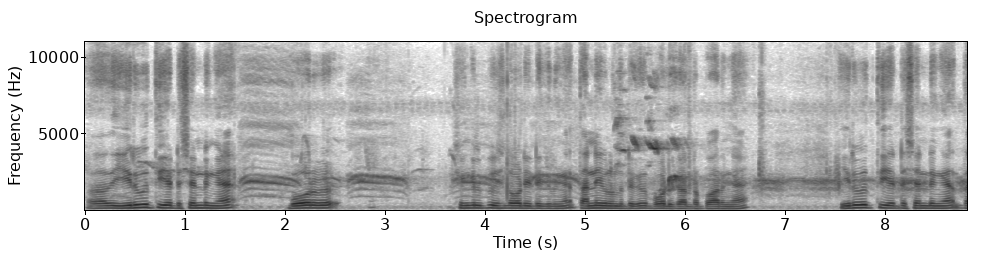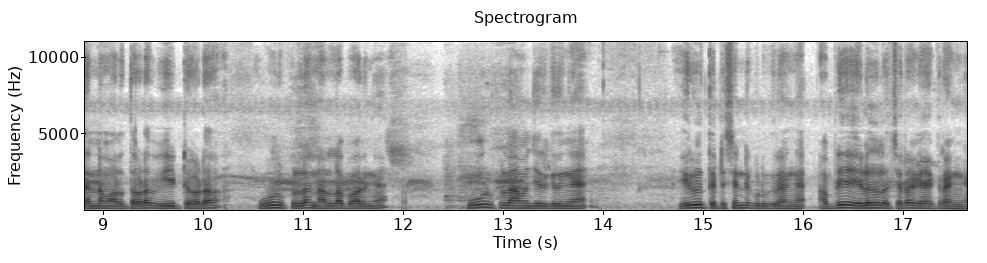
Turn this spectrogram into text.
அதாவது இருபத்தி எட்டு சென்ட்டுங்க போர் சிங்கிள் பீஸில் ஓடிட்டு இருக்குதுங்க. தண்ணி விழுந்துட்டு இருக்குது போட்டு காட்டுற பாருங்கள் இருபத்தி எட்டு சென்ட்டுங்க தென்னை மரத்தோட வீட்டோட ஊருக்குள்ளே நல்லா பாருங்கள் ஊருக்குள்ளே அமைஞ்சிருக்குதுங்க. இருபத்தெட்டு சென்ட் கொடுக்குறாங்க. அப்படியே எழுபது லட்ச ரூபா கேட்குறாங்க.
